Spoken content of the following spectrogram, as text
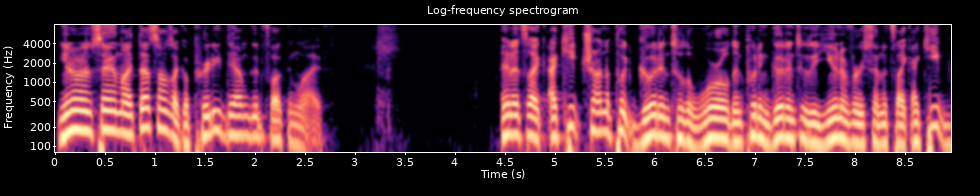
You know what I'm saying? Like, that sounds like a pretty damn good fucking life. And it's like, I keep trying to put good into the world and putting good into the universe. And it's like, I keep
